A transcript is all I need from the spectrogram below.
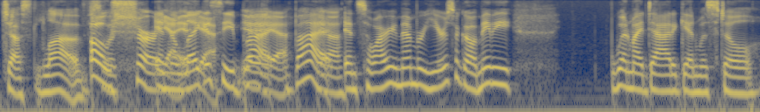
just love. Oh, it's- sure. and Yeah, the yeah, legacy, yeah. but but and so I remember years ago, maybe when my dad again was still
